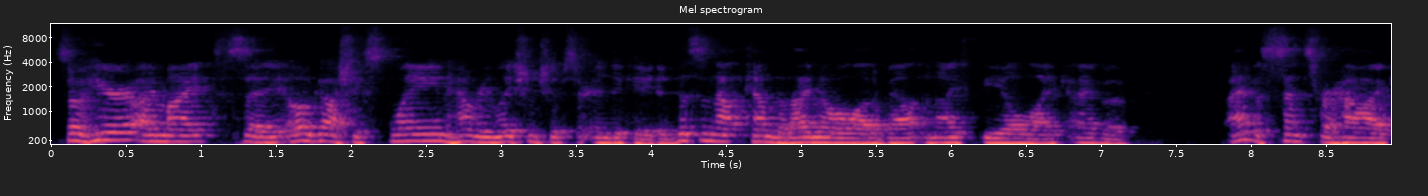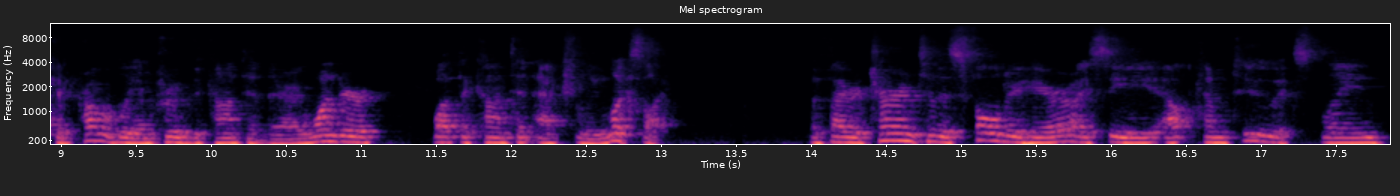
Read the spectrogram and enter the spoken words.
So here I might say, oh gosh, explain how relationships are indicated. This is an outcome that I know a lot about and I feel like I have a, I have a sense for how I could probably improve the content there. I wonder what the content actually looks like. If I return to this folder here, I see outcome two, explain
